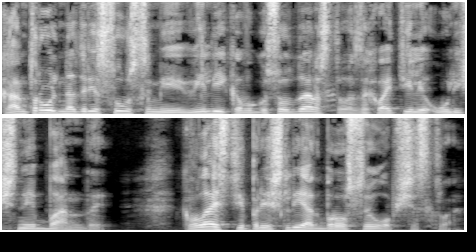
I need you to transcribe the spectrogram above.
Контроль над ресурсами великого государства захватили уличные банды. К власти пришли отбросы общества.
